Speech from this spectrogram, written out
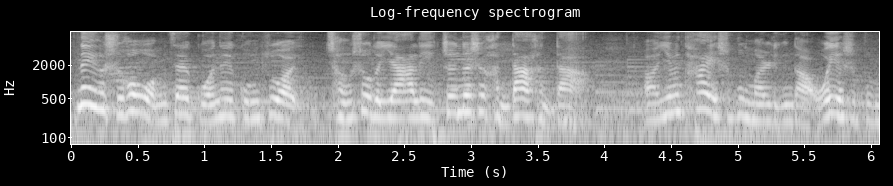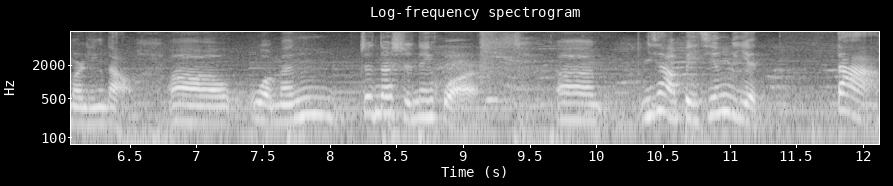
那个时候我们在国内工作承受的压力真的是很大很大啊，因为他也是部门领导，我也是部门领导，呃，我们真的是那会儿，呃，你想北京也大，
